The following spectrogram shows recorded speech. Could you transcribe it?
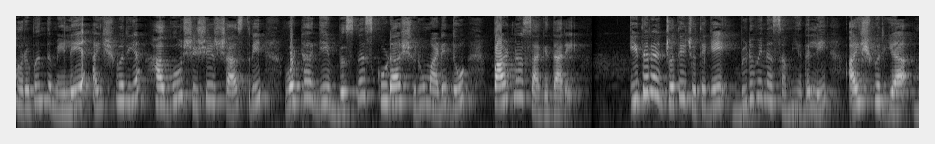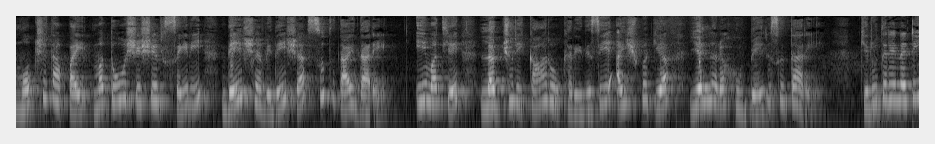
ಹೊರಬಂದ ಮೇಲೆ ಐಶ್ವರ್ಯ ಹಾಗೂ ಶಿಶಿರ್ ಶಾಸ್ತ್ರಿ ಒಟ್ಟಾಗಿ ಬಿಸ್ನೆಸ್ ಕೂಡ ಶುರು ಮಾಡಿದ್ದು ಪಾರ್ಟ್ನರ್ಸ್ ಆಗಿದ್ದಾರೆ. ಇದರ ಜೊತೆ ಜೊತೆಗೆ ಬಿಡುವಿನ ಸಮಯದಲ್ಲಿ ಐಶ್ವರ್ಯ, ಮೋಕ್ಷಿತಾ ಪೈ ಮತ್ತು ಶಿಶಿರ್ ಸೇರಿ ದೇಶ ವಿದೇಶ ಸುತ್ತಾ ಇದ್ದಾರೆ. ಈ ಮಧ್ಯೆ ಲಕ್ಸುರಿ ಕಾರು ಖರೀದಿಸಿ ಐಶ್ವರ್ಯ ಎಲ್ಲರ ಹುಬ್ಬೇರಿಸಿದ್ದಾರೆ. ಕಿರುತೆರೆ ನಟಿ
